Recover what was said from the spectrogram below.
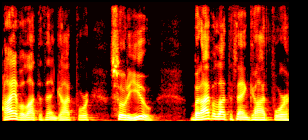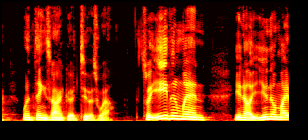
I have a lot to thank God for, so do you. But I have a lot to thank God for when things aren't good too as well. So even when, you know, you know my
